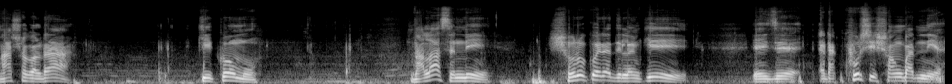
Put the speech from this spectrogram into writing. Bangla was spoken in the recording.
মা সকলরা, কি কমু? ভালো আছেন নি? শুরু করে দিলাম কি, এই যে একটা খুশি সংবাদ নিয়ে।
